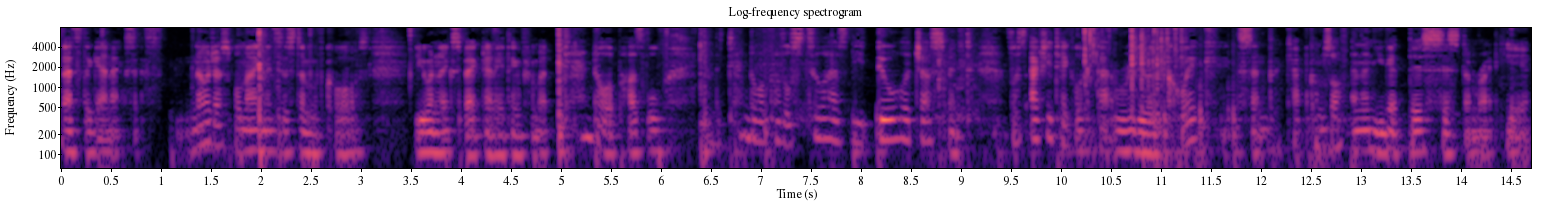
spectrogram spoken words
that's the GAN XS no adjustable magnet system, of course. You wouldn't expect anything from a $10 puzzle, and the $10 puzzle still has the dual adjustment. So let's actually take a look at that really, really quick. The center cap comes off, and then you get this system right here.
